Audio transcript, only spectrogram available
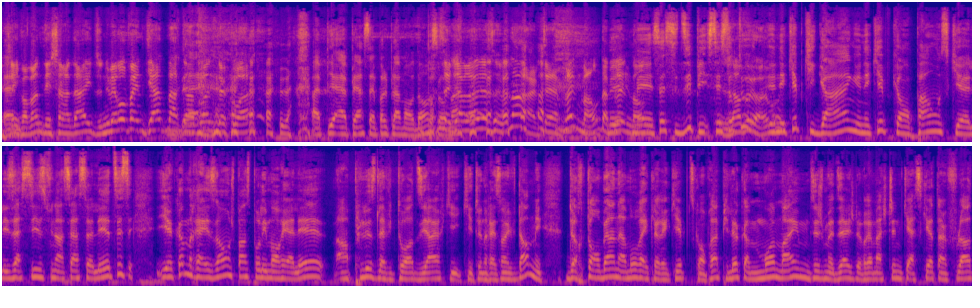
Euh, il va vendre des chandails du numéro 24, Marc-Antoine de quoi? à Pierre, à Pierre Saint-Paul Plamondon. non, plein de monde, plein de monde. Mais ça, c'est dit, puis c'est surtout une équipe qui gagne, une équipe qu'on pense que les assises financières solides. Il y a comme raison, je pense, pour les Montréalais, en plus de la victoire d'hier, qui, qui est une raison évidente, mais de retomber en amour avec leur équipe, tu comprends? Puis là, comme moi-même, je me disais, je devrais m'acheter une casquette, un foulard,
